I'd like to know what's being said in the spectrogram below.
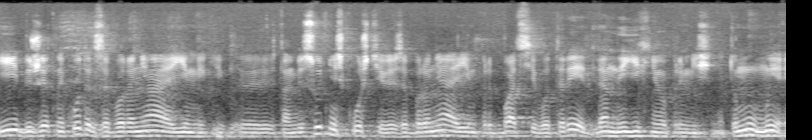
І бюджетний кодекс забороняє їм е, там відсутність коштів і забороняє їм придбати ці батареї для не їхнього приміщення. Тому ми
